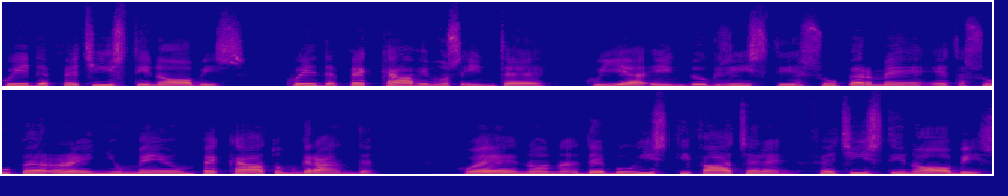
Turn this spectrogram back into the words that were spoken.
quid fecisti nobis quid peccavimus in te quia induxisti super me et super regnum meum peccatum grande quae non debuisti facere fecisti nobis.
